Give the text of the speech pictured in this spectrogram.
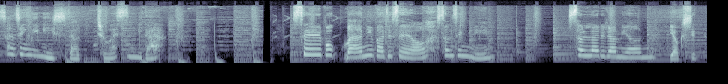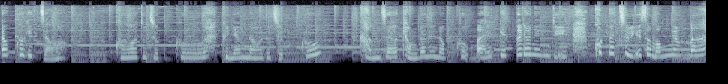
선생님이 있어 좋았습니다. 새해 복 많이 받으세요, 선생님. 설날이라면 역시 떡국이죠. 구워도 좋고 그냥 넣어도 좋고 감자 경단을 넣고 맑게 끓여낸 뒤 코타츠 위에서 먹는 맛.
